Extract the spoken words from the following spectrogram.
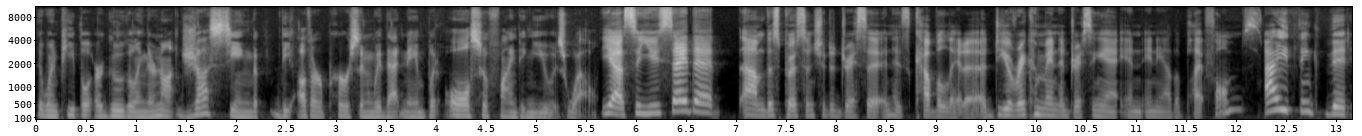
that when people are Googling, they're not just seeing the, the other person with that name, but also finding you as well. Yeah. So you say that um, this person should address it in his cover letter. Do you recommend addressing it in any other platforms? I think that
